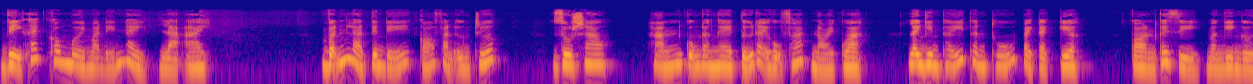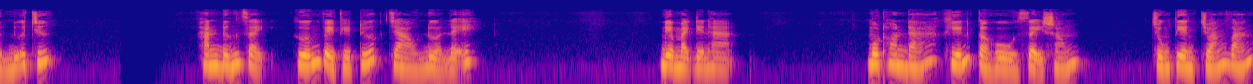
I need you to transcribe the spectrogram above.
vị khách không mời mà đến này là ai. Vẫn là tiên đế có phản ứng trước. Dù sao, hắn cũng đang nghe tứ đại hộ pháp nói qua, lại nhìn thấy thần thú bạch đạch kia. Còn cái gì mà nghi ngờ nữa chứ? Hắn đứng dậy, hướng về phía trước chào nửa lễ. Niệm mạch điện hạ. Một hòn đá khiến cả hồ dậy sóng. Chúng tiên choáng váng.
